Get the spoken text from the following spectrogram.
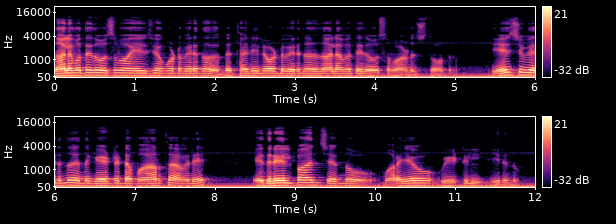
നാലാമത്തെ ദിവസമാണ് യേശു അങ്ങോട്ട് വരുന്നത്. ബഥാനിയിലോട്ട് വരുന്നത് നാലാമത്തെ ദിവസമാണ് സ്തോത്രം. യേശു വരുന്നു എന്ന് കേട്ടിട്ട് മാർത്ത അവനെ എതിരേൽപ്പാൻ ചെന്നു. മറയോ വീട്ടിൽ ഇരുന്നു.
